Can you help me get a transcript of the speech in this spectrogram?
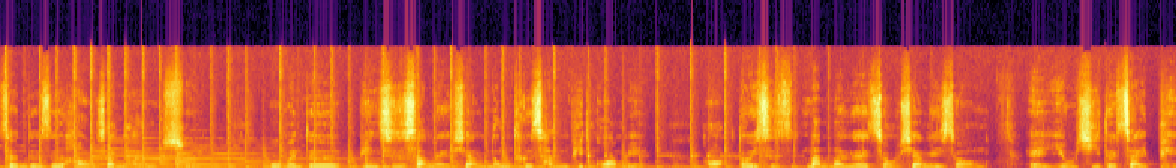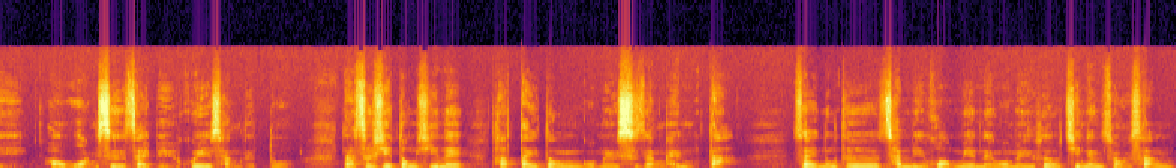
真的是好山好水，我们的品质上呢，像农特产品方面，哦，都一直慢慢的走向一种诶有机的栽培，哦，网色栽培非常的多。那这些东西呢，它带动我们的市场很大。在农特产品方面呢，我们说尽量走上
